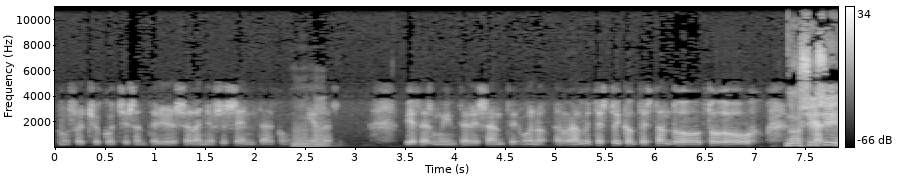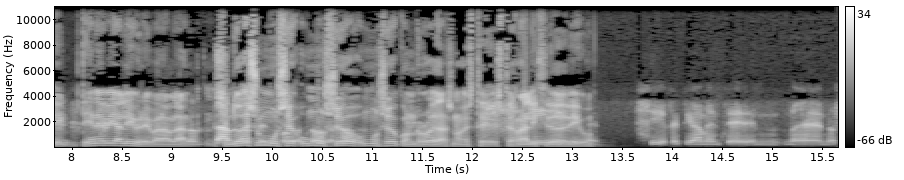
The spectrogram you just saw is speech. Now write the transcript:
tenemos ocho coches anteriores al año 60, con uh -huh. Piezas, muy interesantes. Bueno, realmente estoy contestando todo. No, sí, sí, tiene vía libre para hablar. Sin duda es un museo, un museo, todo, ¿no? un museo con ruedas, ¿no? Este, este Rally Ciudad de Vigo. Sí, efectivamente. Nos,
